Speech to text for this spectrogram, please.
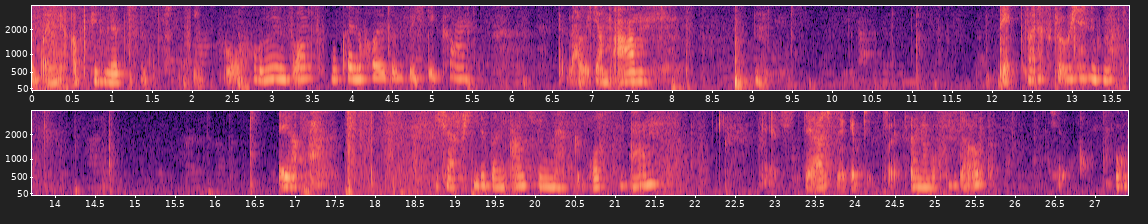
So bei mir abging letzte zwei Wochen waren, wo keine Folge richtig kam. Dann habe ich am Abend Bett war das, glaube ich, eine gemacht. Ja. Ich war viel beim Arzt wegen meinem gebrochenen Arm. Der ist, der ist, gibt jetzt seit einer Woche wieder ab. Hab, oh,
